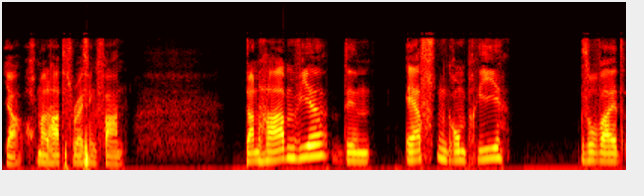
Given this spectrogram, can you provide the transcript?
ja, auch mal hartes Racing fahren. Dann haben wir den ersten Grand Prix soweit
